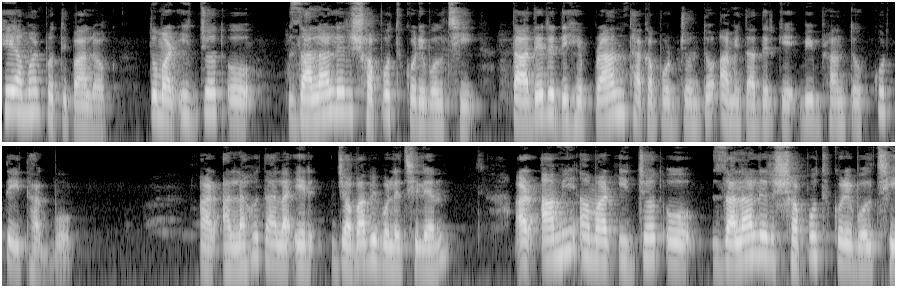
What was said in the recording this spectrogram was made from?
হে আমার প্রতিপালক, তোমার ইজ্জত ও জালালের শপথ করে বলছি, তাদের দেহে প্রাণ থাকা পর্যন্ত আমি তাদেরকে বিভ্রান্ত করতেই থাকব। আর আল্লাহ তাআলা এর জবাবে বলেছিলেন, আর আমি আমার ইজ্জত ও জালালের শপথ করে বলছি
